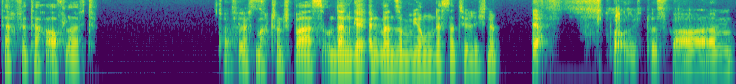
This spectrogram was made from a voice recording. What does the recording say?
Tag für Tag aufläuft. Das, das macht schon Spaß. Und dann gönnt man so einem Jungen das natürlich, ne? Ja, glaube ich. Das war, ähm,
